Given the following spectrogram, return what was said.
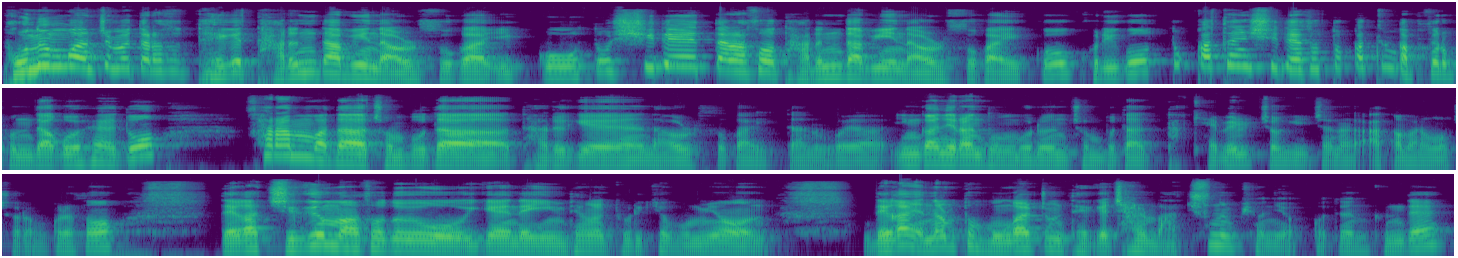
보는 관점에 따라서 되게 다른 답이 나올 수가 있고 또 시대에 따라서 다른 답이 나올 수가 있고 그리고 똑같은 시대에서 똑같은 값으로 본다고 해도 사람마다 전부 다 다르게 나올 수가 있다는 거야. 인간이란 동물은 전부 다, 다 개별적이잖아. 아까 말한 것처럼. 그래서 내가 지금 와서도 이게 내 인생을 돌이켜보면 내가 옛날부터 뭔가를 좀 되게 잘 맞추는 편이었거든. 근데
